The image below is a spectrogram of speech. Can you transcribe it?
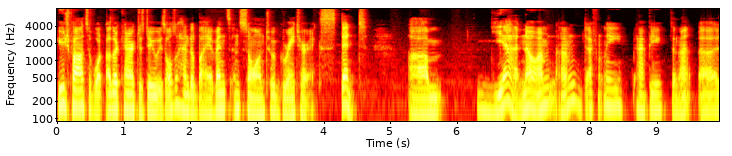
Huge parts of what other characters do is also handled by events and so on to a greater extent. Um, yeah, no, I'm I'm definitely happy than that. Uh,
